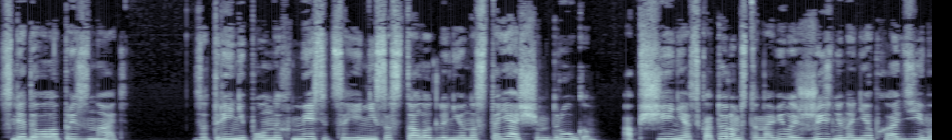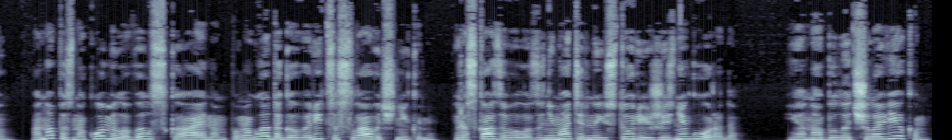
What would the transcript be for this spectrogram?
Следовало признать, за три неполных месяца Ениса стала для нее настоящим другом, общение с которым становилось жизненно необходимым. Она познакомила Вэл с Каином, помогла договориться с лавочниками и рассказывала занимательные истории жизни города. И она была человеком,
